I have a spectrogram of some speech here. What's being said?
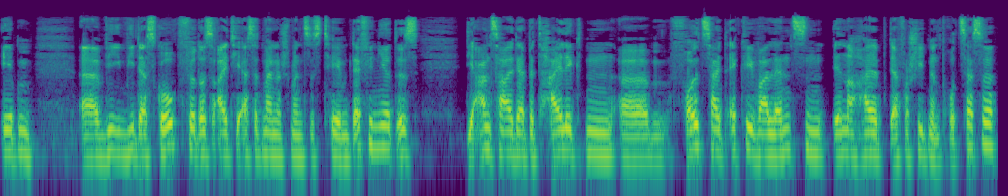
eben äh, wie, wie der Scope für das IT Asset Management System definiert ist, die Anzahl der beteiligten ähm, Vollzeitäquivalenzen innerhalb der verschiedenen Prozesse,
